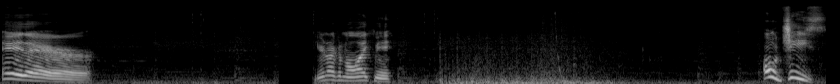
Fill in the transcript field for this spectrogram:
Hey there! You're not gonna like me. Oh, jeez!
